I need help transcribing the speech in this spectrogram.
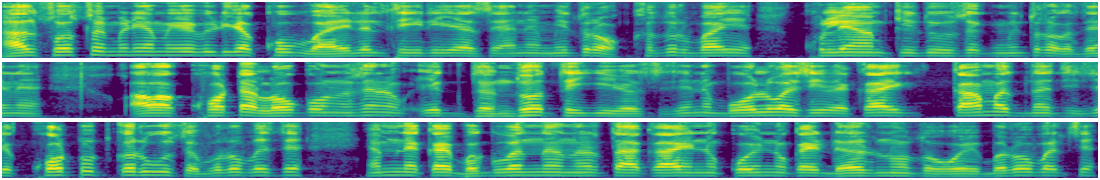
હાલ સોશિયલ મીડિયામાં એ વીડિયો ખૂબ વાયરલ થઈ રહ્યા છે અને મિત્રો, ખજૂરભાઈએ ખુલ્લેઆમ કીધું છે કે મિત્રો, જેને આવા ખોટા લોકોનો છે ને એક ધંધો થઈ ગયો છે, જેને બોલવા સિવાય કાંઈ કામ જ નથી, જે ખોટું જ કરવું છે, બરોબર છે? એમને કાંઈ ભગવાનના નડતા કાંઈ કોઈનો કાંઈ ડર નહોતો હોય, બરોબર છે?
